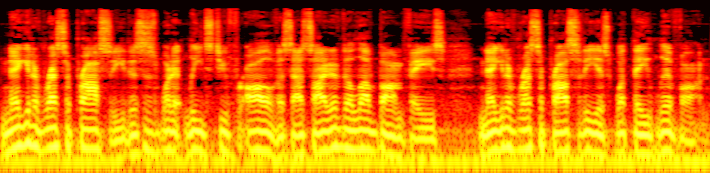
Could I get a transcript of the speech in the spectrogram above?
Negative reciprocity, this is what it leads to for all of us. Outside of the love bomb phase, negative reciprocity is what they live on.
